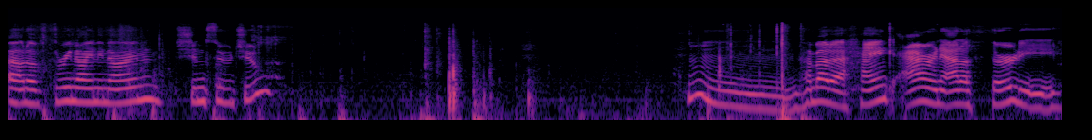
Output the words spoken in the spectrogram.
out of 399, Shin-Soo Choo. Hmm. How about a Hank Aaron out of 30?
